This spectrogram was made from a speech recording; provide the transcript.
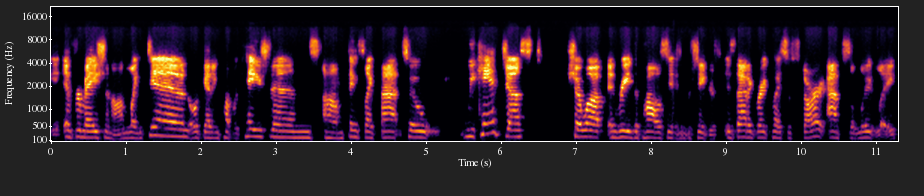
information on LinkedIn or getting publications, um, things like that. So we can't just show up and read the policies and procedures. Is that a great place to start? Absolutely.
